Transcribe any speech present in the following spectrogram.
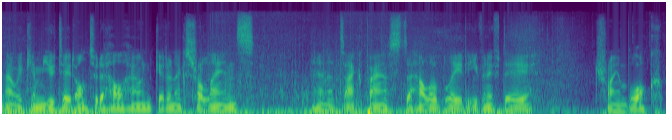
Now we can mutate onto the Hellhound, get an extra land, and attack past the Hallowblade even if they try and block.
